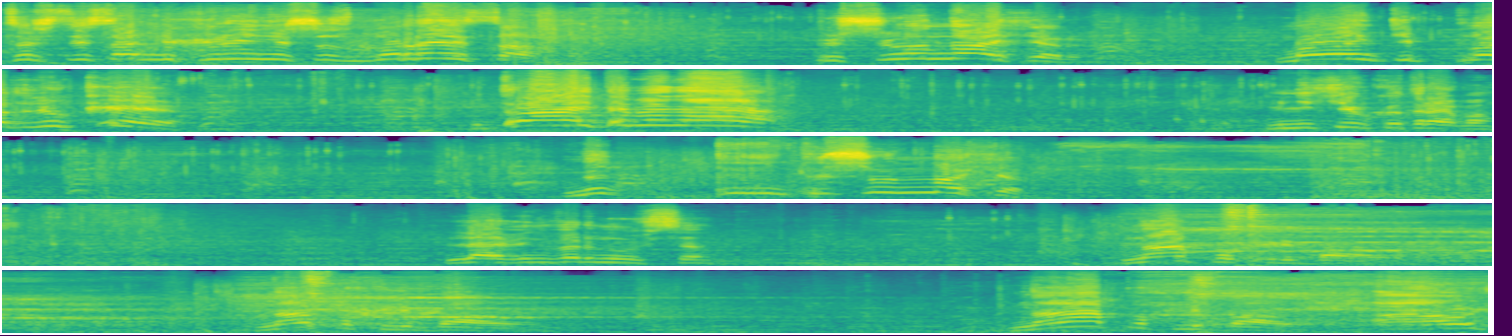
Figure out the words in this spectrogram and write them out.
Це ж ті самі хрені, що з Бориса! Пішли нахер! Маленькі падлюки! Трайте мене! Мені хівку треба. Не пішли нахер! Ля, він вернувся. На похлібало. На похлібало. На похлібало. Ауч,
